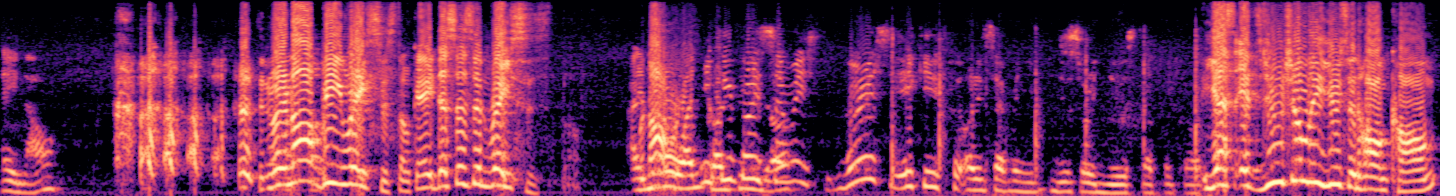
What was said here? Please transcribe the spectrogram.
Hey now. We're not being racist, okay? This isn't racist. I We're know one. AK-47 where is the AK-47 usually used? I forgot. Yes, it's usually used in Hong Kong.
